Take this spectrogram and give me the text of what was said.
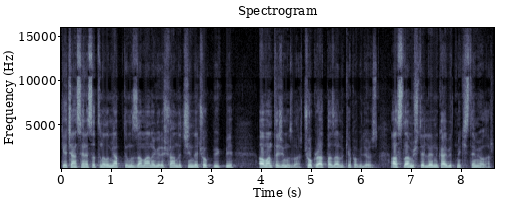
geçen sene satın alım yaptığımız zamana göre şu anda Çin'de çok büyük bir avantajımız var. Çok rahat pazarlık yapabiliyoruz. Asla müşterilerini kaybetmek istemiyorlar.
